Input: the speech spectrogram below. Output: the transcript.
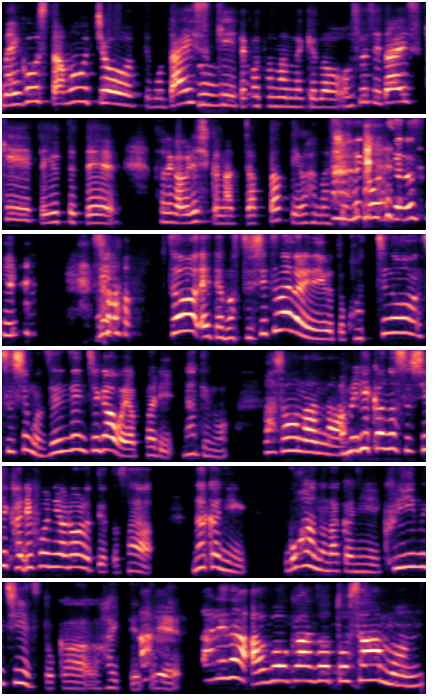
メゴスタムーチョ」ってもう大好きってことなんだけど、お寿司大好きって言っててそれが嬉しくなっちゃったっていう話。今週の好き。そう。そう、え、でも寿司つながりで言うと、こっちの寿司も全然違うわ、やっぱり。なんていうの？あそうなんだ。アメリカの寿司、カリフォルニアロールって言うとさ、中に、ご飯の中にクリームチーズとかが入ってて、だアボカドとサーモン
